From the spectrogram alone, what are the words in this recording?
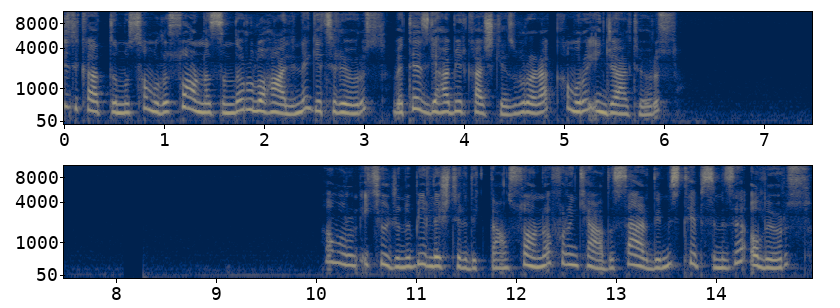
Çizik attığımız hamuru sonrasında rulo haline getiriyoruz ve tezgaha birkaç kez vurarak hamuru inceltiyoruz. Hamurun iki ucunu birleştirdikten sonra fırın kağıdı serdiğimiz tepsimize alıyoruz.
